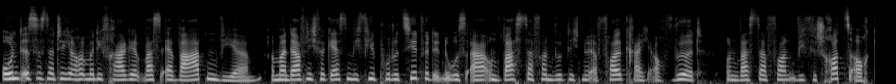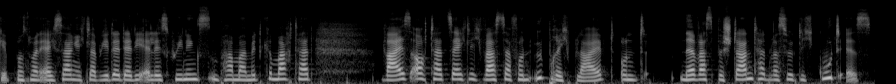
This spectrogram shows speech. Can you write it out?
Und es ist natürlich auch immer die Frage, was erwarten wir? Und man darf nicht vergessen, wie viel produziert wird in den USA und was davon wirklich nur erfolgreich auch wird. Und was davon, wie viel Schrott es auch gibt, muss man ehrlich sagen. Ich glaube, jeder, der die LA Screenings ein paar Mal mitgemacht hat, weiß auch tatsächlich, was davon übrig bleibt und ne, was Bestand hat, was wirklich gut ist.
